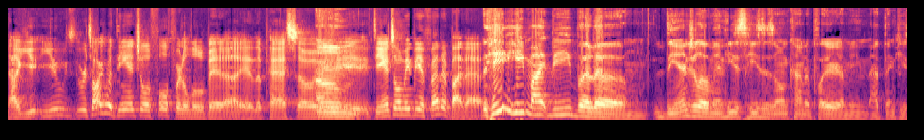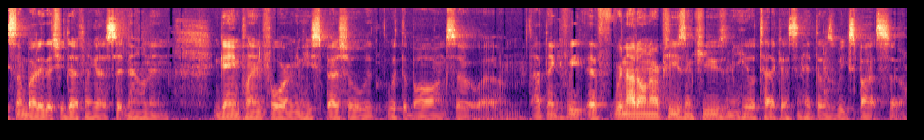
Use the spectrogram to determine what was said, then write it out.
Now you you were talking about D'Angelo Fulford a little bit uh, in the past, so um, D'Angelo may be offended by that. He he might be, but um, D'Angelo, man, he's he's his own kind of player. I mean, I think he's somebody that you definitely got to sit down and game plan for. I mean, he's special with, with the ball, and so um, I think if we if we're not on our p's and q's, I mean, he'll attack us and hit those weak spots. So.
